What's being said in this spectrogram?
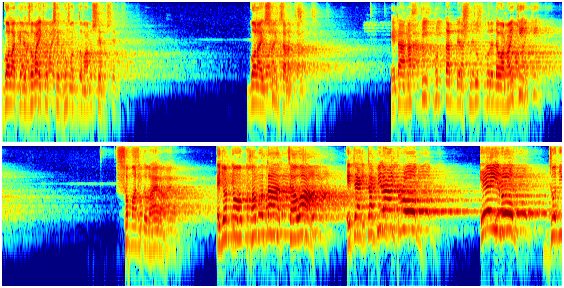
গলা কেটে জবাই করছে ঘুমন্ত মানুষের। গলায় সুই চালাচ্ছে। এটা নাস্তিক মুক্তারদের সুযোগ করে দেওয়া নয় কি? সম্মানিত ভাইরা এজন্য ক্ষমতা, চাওয়া, এটা একটা বিরাট রোগ। এই রোগ যদি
